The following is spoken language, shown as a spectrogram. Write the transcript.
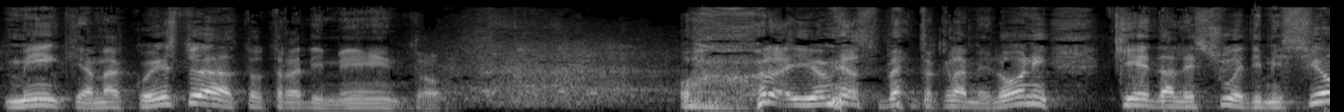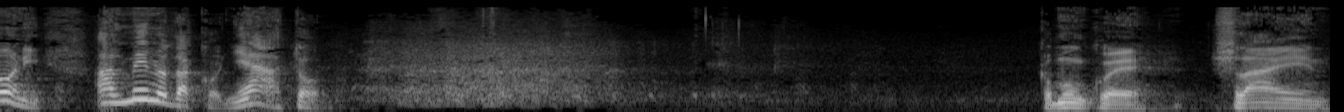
Minchia, ma questo è alto tradimento. Ora io mi aspetto che la Meloni chieda le sue dimissioni, almeno da cognato. Comunque, Schlein,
